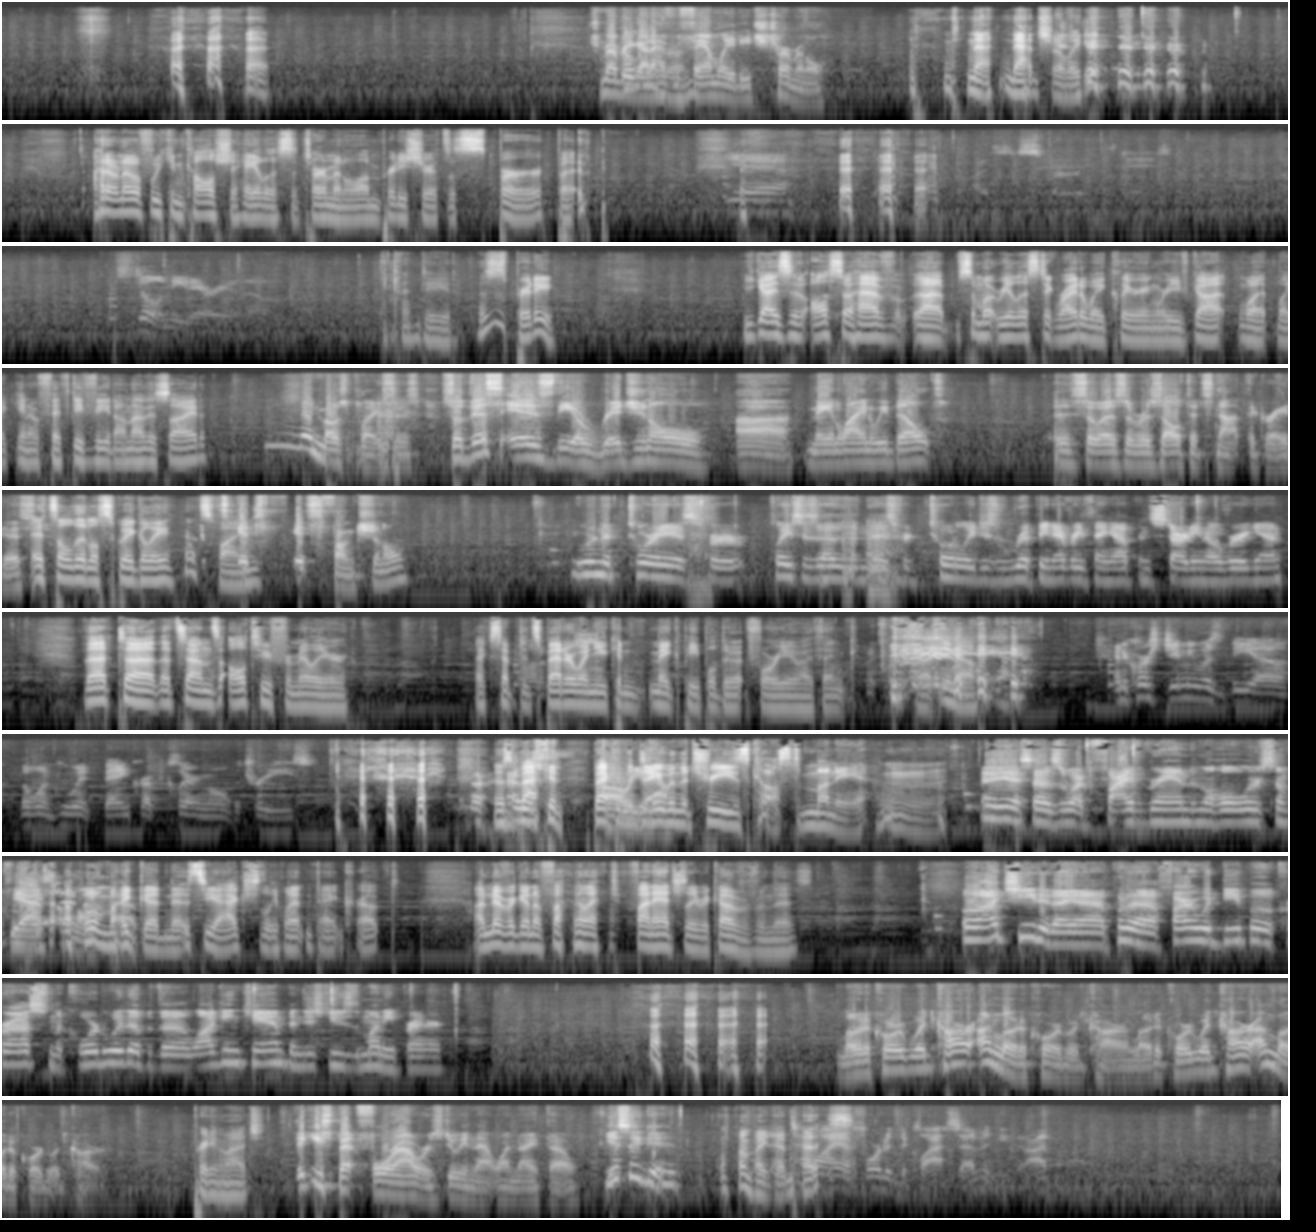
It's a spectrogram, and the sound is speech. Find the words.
Remember, you got to have a family at each terminal. Na- naturally, I don't know if we can call Chehalis a terminal. I'm pretty sure it's a spur, but Yeah. It's a spur these days. It's still a neat area though. Indeed. This is pretty. You guys have also have uh, somewhat realistic right-of-way clearing where you've got what, like you know, 50 feet on either side. in most places. So this is the original uh, main line we built. So as a result, it's not the greatest. It's a little squiggly. That's fine. It's it's functional. We're notorious for places other than this for totally just ripping everything up and starting over again. That uh, that sounds all too familiar. Except it's better when you can make people do it for you. I think. But, you know, And of course, Jimmy was the uh, the one who went bankrupt clearing all the trees. It was I back in back in Oh, the day when the trees cost money. Hmm. Uh, yes, I was what five grand in the hole or something. Yeah, like that? something oh my that. goodness, you actually went bankrupt. I'm never gonna fin- financially recover from this. Well, I cheated. I uh, put a firewood depot across from the cordwood up at the logging camp and just used the money printer. Load a cordwood car, unload a cordwood car, load a cordwood car, unload a cordwood car. Pretty much. I think you spent four hours doing that one night, though. Yes, I did. Oh my And that's goodness. how I afforded the class 70 that I bought.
